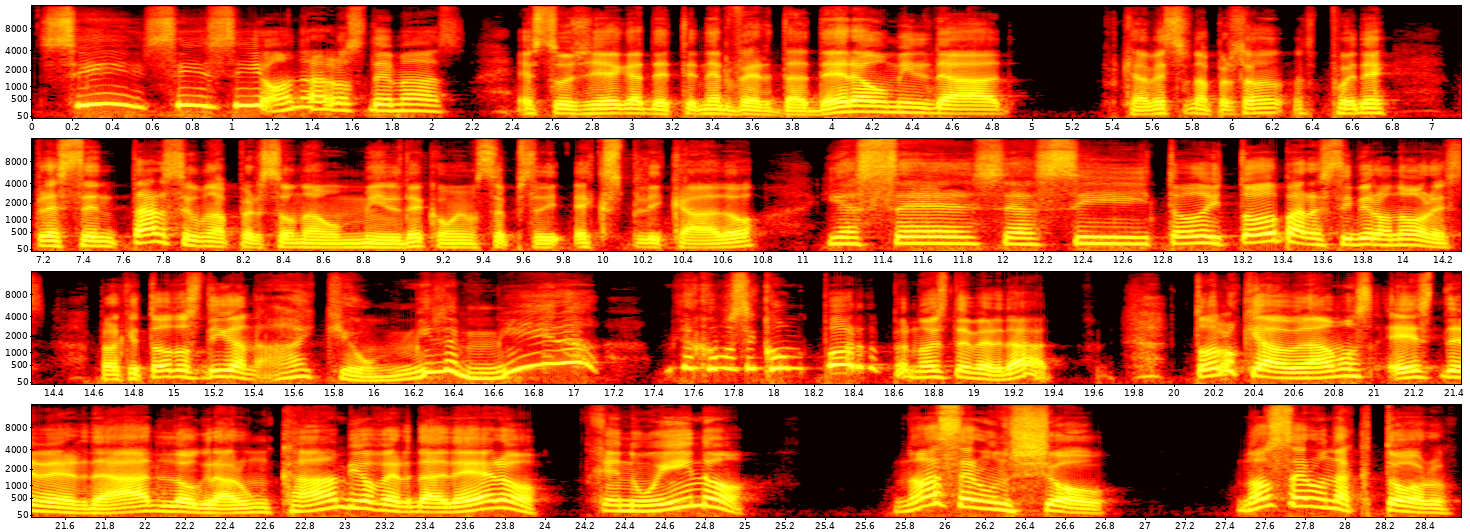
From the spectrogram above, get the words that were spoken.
Sí, sí, sí, honra a los demás. Esto llega de tener verdadera humildad, porque a veces una persona puede presentarse una persona humilde, como hemos explicado, y hacerse así, todo y todo para recibir honores, para que todos digan, ay, qué humilde, mira, mira cómo se comporta, pero no es de verdad. Todo lo que hablamos es de verdad lograr un cambio verdadero, genuino, no hacer un show, no ser un actor,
